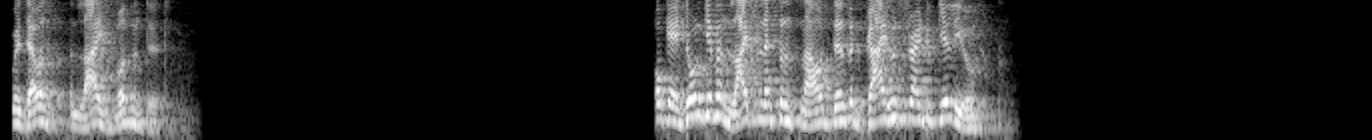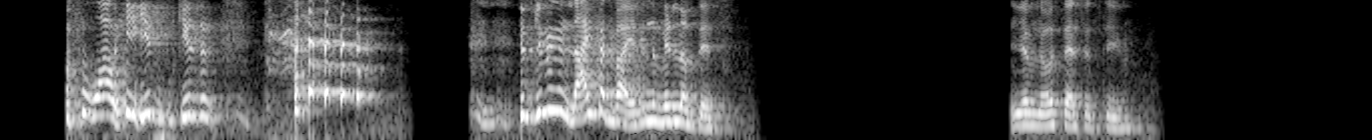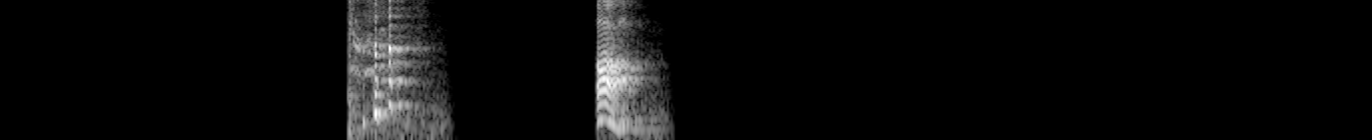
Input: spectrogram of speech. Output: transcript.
Wait, that was live, wasn't it? Okay, don't give him life lessons now. There's a guy who's trying to kill you. wow, he's, he's, he's giving you life advice in the middle of this. You have no self-esteem. ah.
